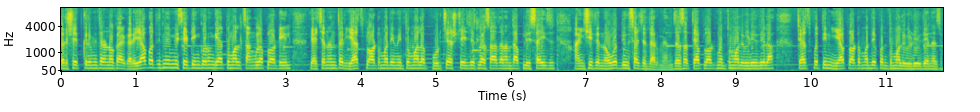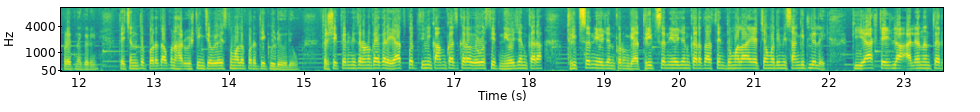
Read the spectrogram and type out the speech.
तर शेतकरी मित्रांनो काय करा या पद्धतीने मी सेटिंग करून घ्या तुम्हाला चांगला प्लॉट येईल. याच्यानंतर याच प्लॉटमध्ये मी तुम्हाला पुढच्या स्टेजेसला साधारणतः आपली साईज ऐंशी ते नव्वद दिवसाच्या दरम्यान जसा त्या प्लॉटमध्ये तुम्हाला व्हिडिओ दिला त्याच पद्धतीने या प्लॉटमध्ये पण तुम्हाला व्हिडिओ देण्याचा प्रयत्न करीन. त्याच्यानंतर परत आपण हार्वेस्टिंगच्या वेळेस तुम्हाला परत एक व्हिडिओ देऊ. तर शेतकरी मित्रांनो काय करा याच पद्धतीने कामकाज करा व्यवस्थित नियोजन करा थ्रिप्सचं नियोजन करून घ्या. थ्रिप्सचं नियोजन करत असताना तुम्हाला याच्यामध्ये मी सांगितलेलं आहे की या स्टेजला आल्यानंतर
